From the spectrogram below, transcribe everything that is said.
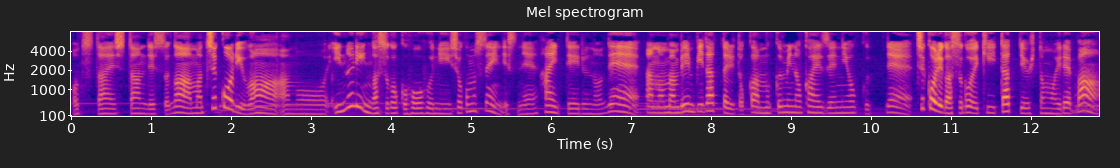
お伝えしたんですが、まあ、チコリは、あの、犬リンがすごく豊富に食物繊維ですね、入っているので、あの、まあ、便秘だったりとか、むくみの改善によくって、チコリがすごい効いたっていう人もいれば、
